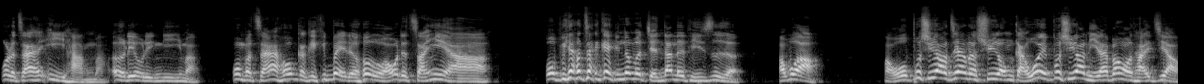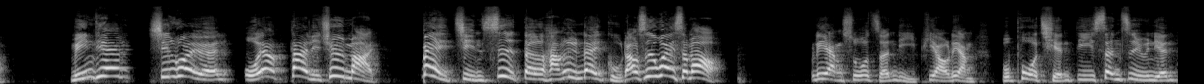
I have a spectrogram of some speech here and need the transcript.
或者在一航嘛，二六零一嘛，我们知我自己去买就好啊，我就知影啊。我不要再给你那么简单的提示了，好不好？好，我不需要这样的虚荣感，我也不需要你来帮我抬轿。明天新会员，我要带你去买被警示的航运类股。老师，为什么？量缩整理漂亮，不破前低，甚至于连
